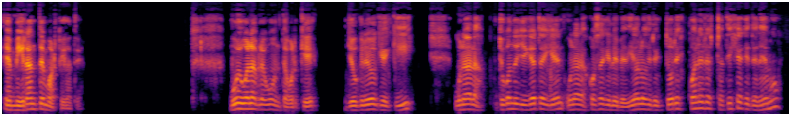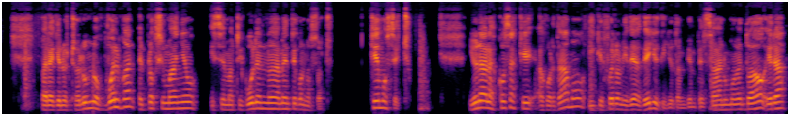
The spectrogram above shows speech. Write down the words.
Es mi gran fíjate. Muy buena pregunta, porque yo creo que aquí, una de las, yo cuando llegué a Taiguén, una de las cosas que le pedí a los directores, ¿cuál es la estrategia que tenemos para que nuestros alumnos vuelvan el próximo año y se matriculen nuevamente con nosotros. ¿Qué hemos hecho? Y una de las cosas que acordamos y que fueron ideas de ellos y que yo también pensaba en un momento dado era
